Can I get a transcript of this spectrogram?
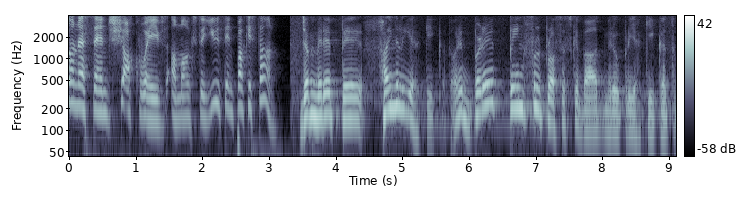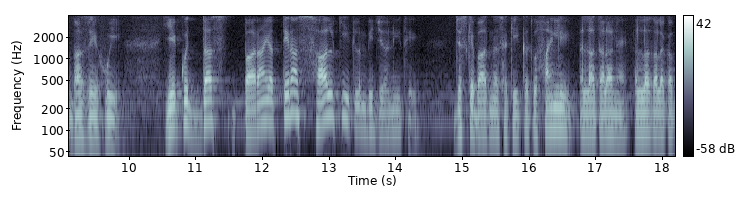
gonna send shockwaves amongst the youth in Pakistan. जब मेरे पे फाइनली ये हकीकत और एक बड़े पेनफुल प्रोसेस के बाद मेरे ऊपर ये हकीकत वाजे हुई ये कोई 10, 12 या 13 साल की एक लंबी जर्नी थी जिसके बाद मैं इस हकीकत को फाइनली अल्लाह ताला ने अल्लाह ताला का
